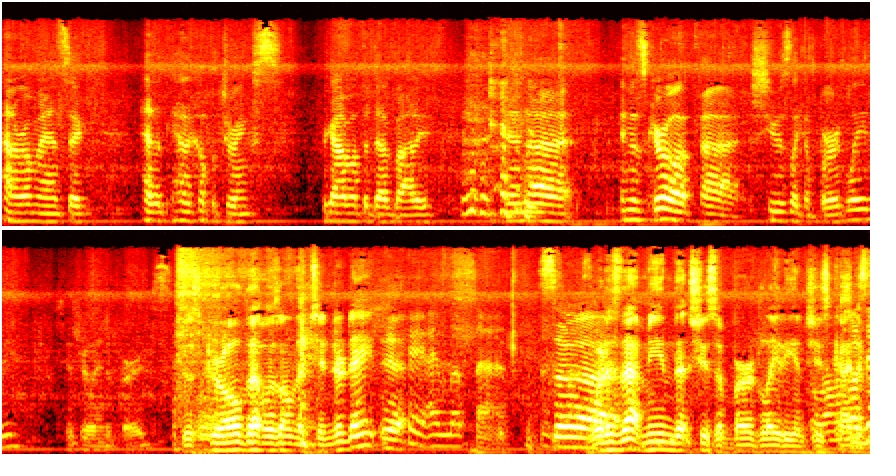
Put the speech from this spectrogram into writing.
kind of romantic, had a, had a couple drinks, forgot about the dead body, and uh, and this girl, uh, she was like a bird lady. She really into birds. This girl that was on the Tinder date. Yeah. Okay, I love that. So uh, What does that mean? That she's a bird lady and she's Well, kind of into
